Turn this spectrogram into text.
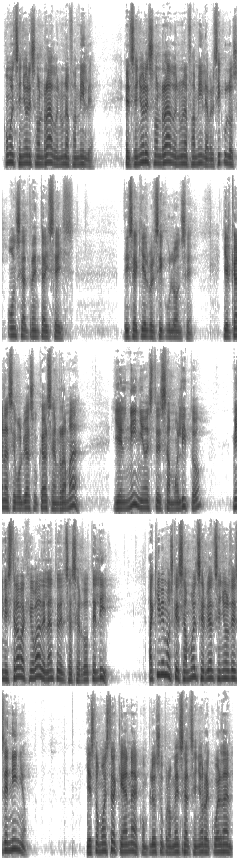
cómo el Señor es honrado en una familia. El Señor es honrado en una familia, versículos 11 al 36. Dice aquí el versículo 11. Y el Cana se volvió a su casa en Ramá. Y el niño, este Samuelito, ministraba a Jehová delante del sacerdote Elí. Aquí vemos que Samuel sirvió al Señor desde niño. Y esto muestra que Ana cumplió su promesa al Señor. Recuerdan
